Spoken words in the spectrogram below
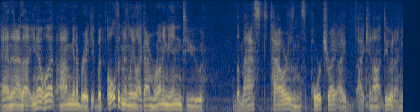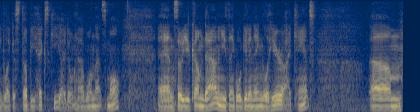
And then I thought, you know what? I'm going to break it. But ultimately, like I'm running into the mast towers and the supports, right? I, I cannot do it. I need like a stubby hex key. I don't have one that small. And so you come down and you think, we'll get an angle here. I can't. Um,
